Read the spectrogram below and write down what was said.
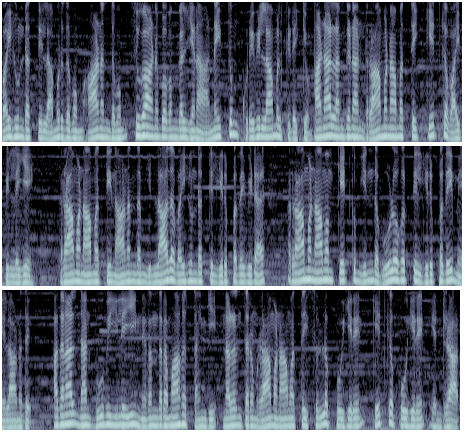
வைகுண்டத்தில் அமிர்தமும் ஆனந்தமும் சுக அனுபவங்கள் என அனைத்தும் குறைவில்லாமல் கிடைக்கும். ஆனால் அங்கு நான் ராமநாமத்தை கேட்க வாய்ப்பில்லையே. ராமநாமத்தின் ஆனந்தம் இல்லாத வைகுண்டத்தில் இருப்பதை விட ராமநாமம் கேட்கும் இந்த பூலோகத்தில் இருப்பதே மேலானது. அதனால் நான் பூமியிலேயே நிரந்தரமாக தங்கி நலன் தரும் ராமநாமத்தை சொல்லப் போகிறேன் கேட்கப் போகிறேன் என்றார்.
